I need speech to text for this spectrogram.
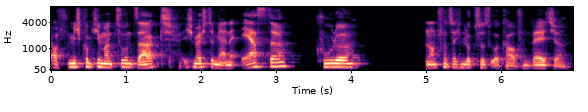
auf mich kommt jemand zu und sagt, ich möchte mir eine erste coole, in Anführungszeichen Luxusuhr kaufen. Welche?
